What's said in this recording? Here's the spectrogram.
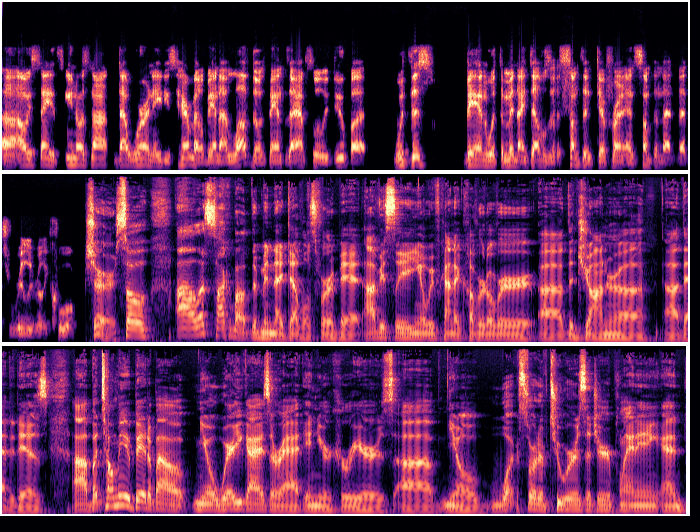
uh, I always say it's you know it's not that we're an 80s hair metal band. I love those bands, I absolutely do. But with this band with the Midnight Devils is something different and something that that's really really cool. Sure. So uh, let's talk about the Midnight Devils for a bit. Obviously, you know we've kind of covered over uh, the genre uh, that it is, uh, but tell me a bit about you know where you guys are at in your careers. Uh, you know what sort of tours that you're planning, and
